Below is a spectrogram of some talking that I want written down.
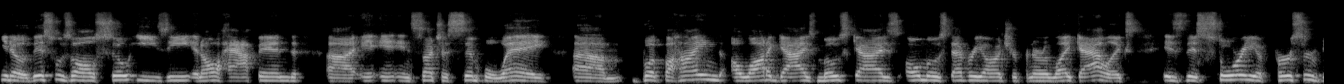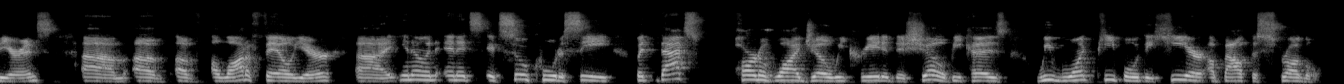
you know this was all so easy and all happened uh, in, in such a simple way um, but behind a lot of guys, most guys, almost every entrepreneur like Alex, is this story of perseverance, um, of of a lot of failure. Uh, you know, and and it's it's so cool to see. But that's part of why Joe we created this show because we want people to hear about the struggle.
